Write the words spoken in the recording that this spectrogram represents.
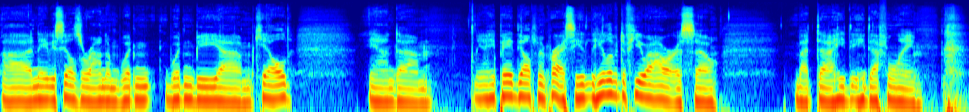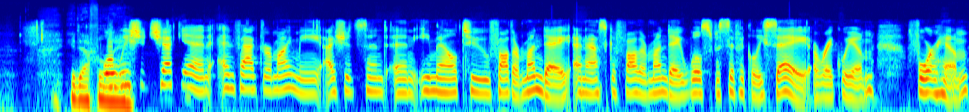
uh, Navy SEALs around him wouldn't wouldn't be um, killed, and um, yeah, he paid the ultimate price. He he lived a few hours, so, but uh, he he definitely definitely. Well, we should check in. In fact, remind me, I should send an email to Father Monday and ask if Father Monday will specifically say a requiem for him.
